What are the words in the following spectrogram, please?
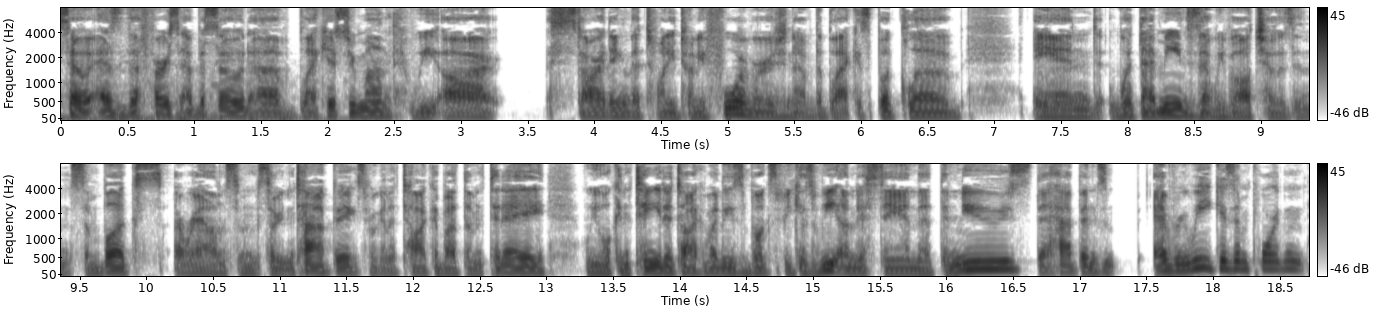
So, as the first episode of Black History Month, we are starting the 2024 version of the Blackest Book Club. And what that means is that we've all chosen some books around some certain topics. We're going to talk about them today. We will continue to talk about these books because we understand that the news that happens every week is important.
